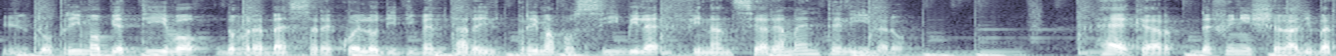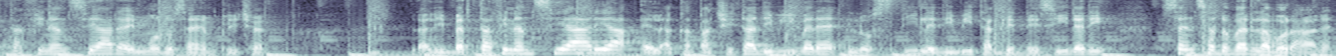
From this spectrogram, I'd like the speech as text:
Il tuo primo obiettivo dovrebbe essere quello di diventare il prima possibile finanziariamente libero. Hacker definisce la libertà finanziaria in modo semplice. La libertà finanziaria è la capacità di vivere lo stile di vita che desideri senza dover lavorare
